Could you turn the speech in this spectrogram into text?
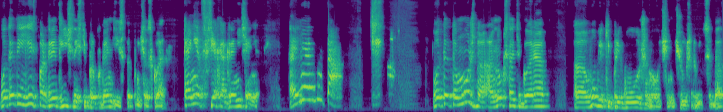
Вот это и есть портрет личности пропагандиста путинского. Конец всех ограничений. Лента! Вот это можно, оно, кстати говоря, э, в облике Пригожина очень чувствуется, да?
